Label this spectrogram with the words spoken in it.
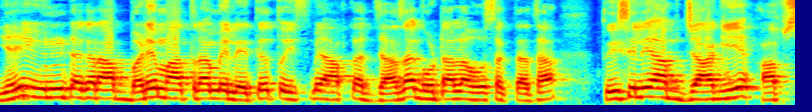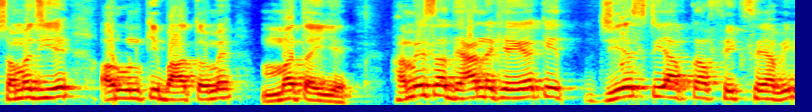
यही यूनिट अगर आप बड़े मात्रा में लेते तो इसमें आपका ज़्यादा घोटाला हो सकता था। तो इसलिए आप जागिए, आप समझिए और उनकी बातों में मत आइए। हमेशा ध्यान रखिएगा कि जीएसटी आपका फिक्स है अभी,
